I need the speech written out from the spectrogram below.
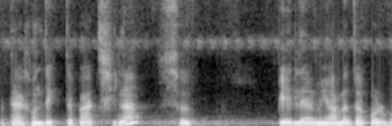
ওটা এখন দেখতে পাচ্ছি না। সো পেলে আমি আলাদা করব।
